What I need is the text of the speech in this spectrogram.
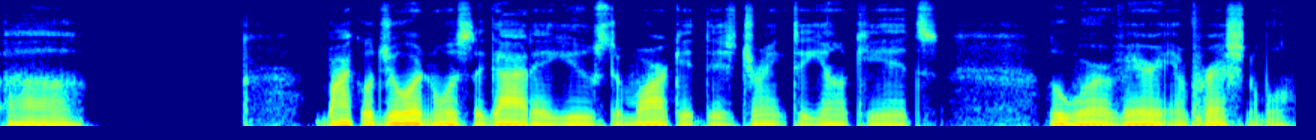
uh, Michael Jordan was the guy they used to market this drink to young kids who were very impressionable.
